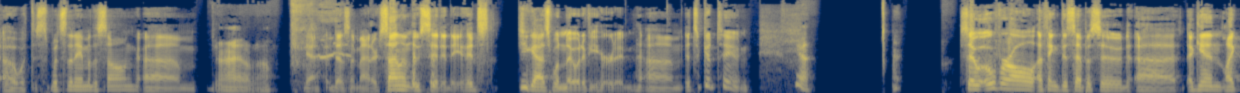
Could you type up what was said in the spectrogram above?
oh, what this, what's the name of the song? Um, I don't know. yeah, it doesn't matter. Silent Lucidity. It's you guys will know it if you heard it. Um, it's a good tune. Yeah. So overall, I think this episode, uh, again, like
